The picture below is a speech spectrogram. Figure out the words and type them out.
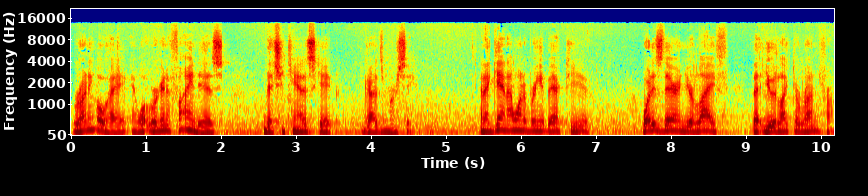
running away, and what we're going to find is that she can't escape God's mercy. And again, I want to bring it back to you. What is there in your life that you would like to run from?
